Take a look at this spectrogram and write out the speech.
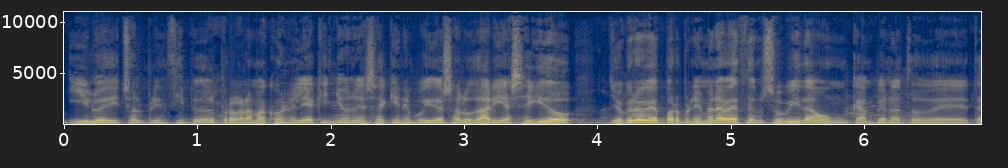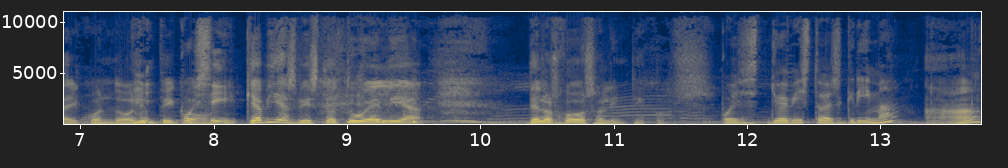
y lo he dicho al principio del programa con Elia Quiñones, a quien he podido saludar y ha seguido, yo creo que por primera vez en su vida, un campeonato de taekwondo olímpico. Pues sí. ¿Qué habías visto tú, Elia, de los Juegos Olímpicos? Pues yo he visto esgrima, Ah,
